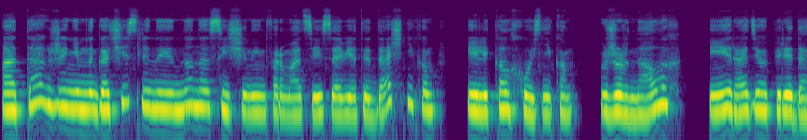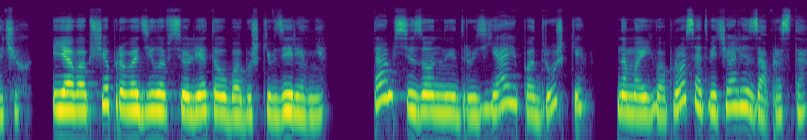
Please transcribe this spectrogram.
а также немногочисленные, но насыщенные информацией советы дачникам или колхозникам в журналах и радиопередачах. Я вообще проводила все лето у бабушки в деревне. Там сезонные друзья и подружки на мои вопросы отвечали запросто.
